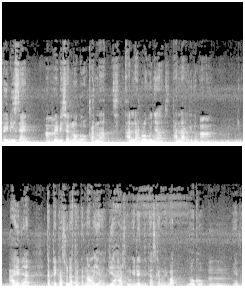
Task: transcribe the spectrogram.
redesign Ah. redesign logo karena standar logonya standar gitu Ah, ah. akhirnya ketika sudah terkenal ya dia harus mengidentitaskan lewat logo Mm-mm. gitu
